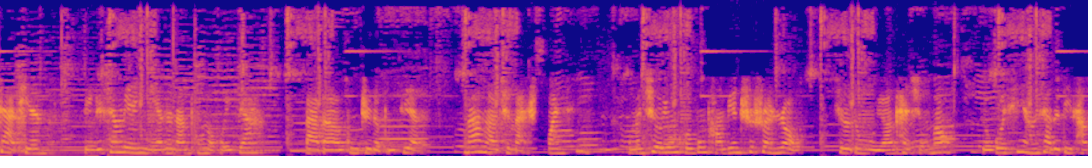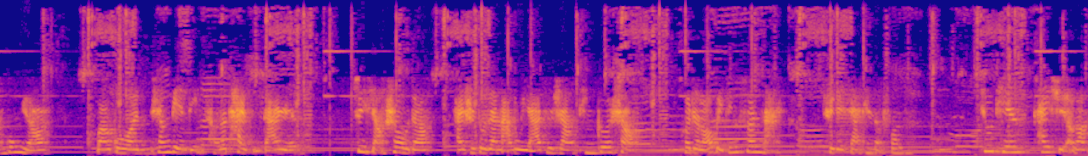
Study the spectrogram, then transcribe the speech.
夏天，领着相恋一年的男朋友回家，爸爸固执的不见，妈妈却满是欢喜。我们去了雍和宫旁边吃涮肉，去了动物园看熊猫，走过夕阳下的地坛公园，玩过商店顶层的太古达人。最享受的还是坐在马路牙子上听歌哨，喝着老北京酸奶，吹着夏天的风。秋天开学了，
